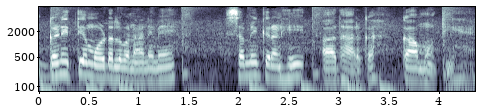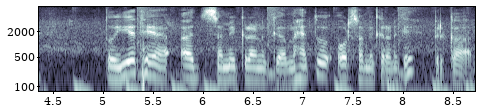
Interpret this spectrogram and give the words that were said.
गणितीय मॉडल बनाने में समीकरण ही आधार का काम होती हैं। तो ये थे आज समीकरण का महत्व और समीकरण के प्रकार।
